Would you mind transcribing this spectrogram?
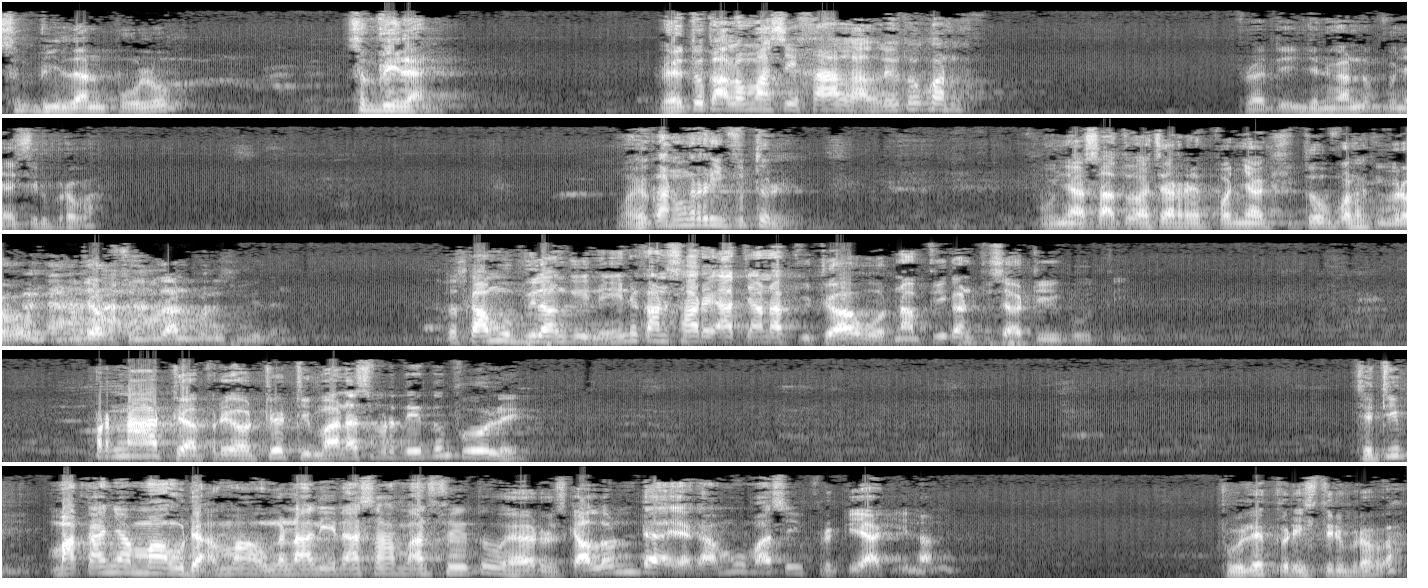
90 Sembilan. Nah itu kalau masih halal itu kan berarti jenengan itu punya istri berapa? Wah kan ngeri betul. Punya satu aja repotnya gitu apalagi berapa? Punya 99. Terus kamu bilang gini, ini kan syariatnya Nabi Dawud, Nabi kan bisa diikuti. Pernah ada periode di mana seperti itu boleh. Jadi makanya mau tidak mau mengenali nasah mansuh itu harus. Kalau ndak ya kamu masih berkeyakinan boleh beristri berapa?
